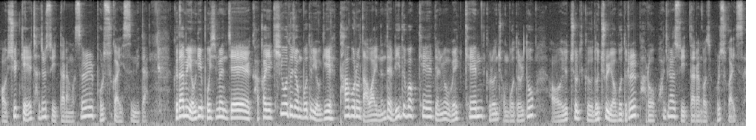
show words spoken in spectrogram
어, 쉽게 찾을 수 있다는 것을 볼 수가 있습니다. 그 다음에 여기 보시면 이제 각각의 키워드 정보들이 여기에 top으로 나와 있는데 leaked bucket 아니면 웹캠 그런 정보들도 어, 유출 그 노출 여부들을 바로 확인할 수 있다는 것을 볼 수가 있어요.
